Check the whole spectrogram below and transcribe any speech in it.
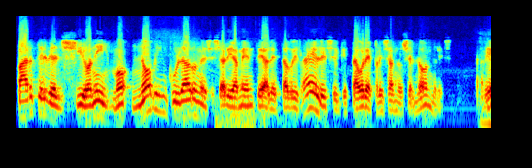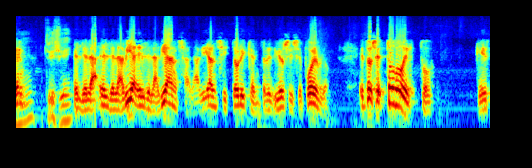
parte del sionismo no vinculado necesariamente al Estado de Israel, es el que está ahora expresándose en Londres. ¿Está bien? Sí, sí. El de la, el de la, el de la alianza, la alianza histórica entre Dios y ese pueblo. Entonces, todo esto, que,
